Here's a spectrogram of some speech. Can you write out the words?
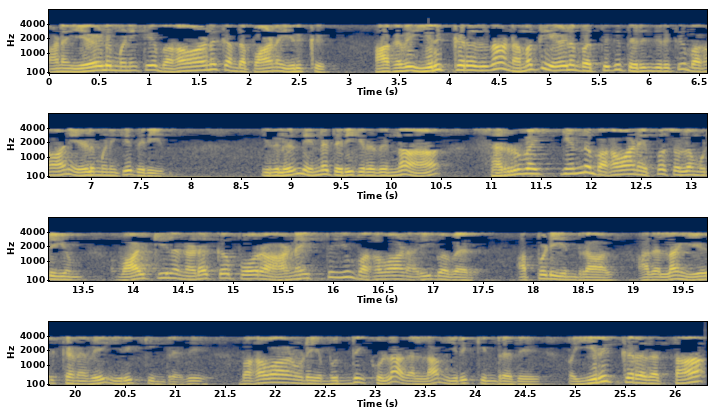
ஆனா ஏழு மணிக்கே பகவானுக்கு அந்த பானை இருக்கு. ஆகவே இருக்கிறது தான் நமக்கு ஏழு பத்துக்கு தெரிஞ்சிருக்கு பகவான் ஏழு மணிக்கே தெரியுது இதுல இருந்து என்ன தெரிகிறதுன்னா சர்வஜன்னு பகவான் எப்ப சொல்ல முடியும்? வாழ்க்கையில நடக்க போற அனைத்தையும் பகவான் அறிபவர். அப்படி என்றால் அதெல்லாம் ஏற்கனவே இருக்கின்றது. பகவானுடைய புத்திக்குள்ள அதெல்லாம் இருக்கின்றது. இப்ப இருக்கிறதத்தான்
